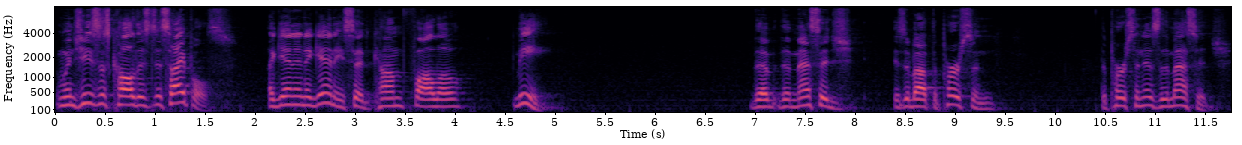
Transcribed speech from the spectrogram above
When Jesus called his disciples, again and again he said, "Come follow me." The, the message is about the person. The person is the message.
